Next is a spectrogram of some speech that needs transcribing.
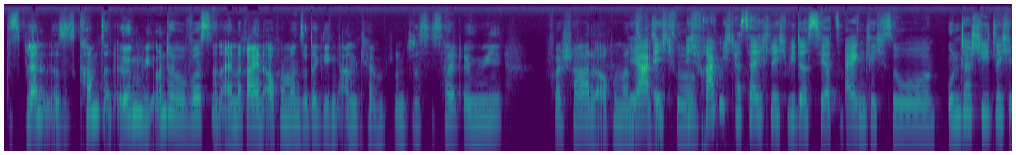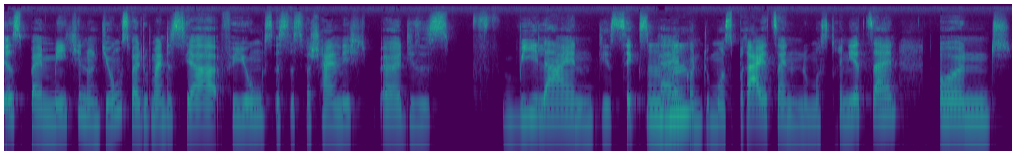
das Blenden, also es kommt dann irgendwie unterbewusst in einen rein, auch wenn man so dagegen ankämpft. Und das ist halt irgendwie voll schade, auch wenn man Ja, ich, so ich frage mich tatsächlich, wie das jetzt eigentlich so unterschiedlich ist bei Mädchen und Jungs, weil du meintest ja, für Jungs ist es wahrscheinlich äh, dieses V-Line und die Sixpack mhm. und du musst breit sein und du musst trainiert sein. Und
